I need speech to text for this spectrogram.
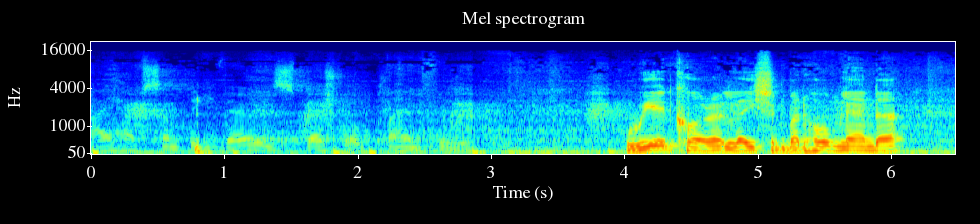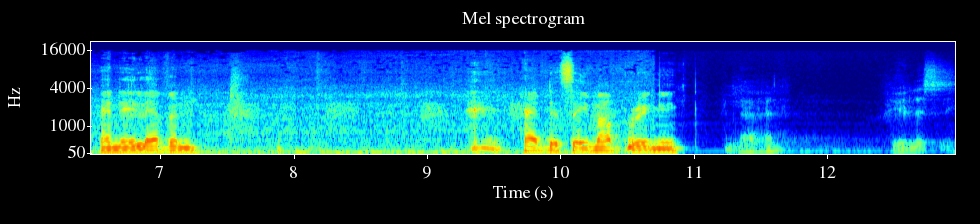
I have something very special planned for you. Weird correlation, but Homelander and Eleven had the same upbringing. Eleven, are you listening?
